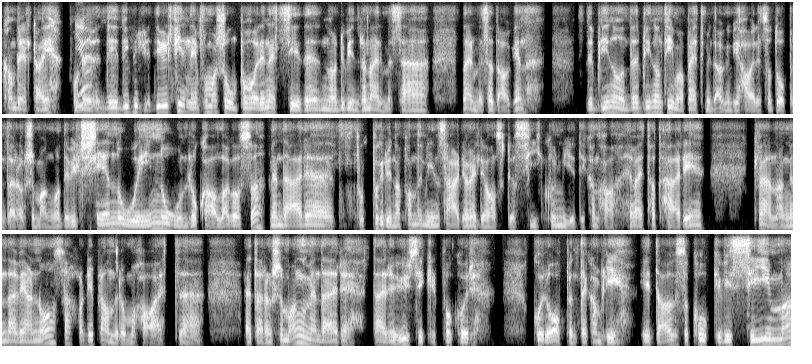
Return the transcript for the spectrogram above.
kan delta i. Og Ja. det, de, de, vil, de vil finne informasjon på våre nettsider når det begynner å nærme seg, nærme seg dagen. Det, blir noen, det blir noen timer på ettermiddagen vi har et sånt åpent arrangement. Og det vil skje noe i noen lokallag også, men eh, av pandemien så er det jo veldig vanskelig å si hvor mye de kan ha. Jeg vet at her i Kvænangen der vi er nå, så har de planer om å ha et, eh, et arrangement, men det er, det er usikkert på hvor, hvor åpent det kan bli. I dag så koker vi sima,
